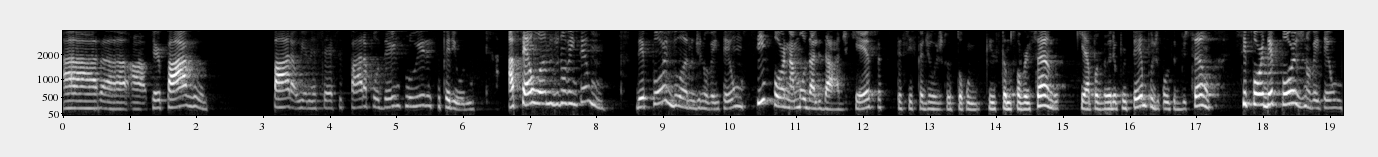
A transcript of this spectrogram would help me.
A, a, a ter pago para o INSS para poder incluir esse período até o ano de 91. Depois do ano de 91, se for na modalidade, que é essa específica de hoje que, tô, que estamos conversando, que é a aposentadoria por tempo de contribuição, se for depois de 91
